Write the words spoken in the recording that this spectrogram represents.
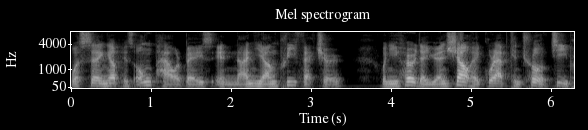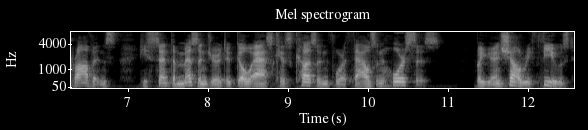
was setting up his own power base in Nanyang Prefecture. When he heard that Yuan Shao had grabbed control of Ji province, he sent a messenger to go ask his cousin for a thousand horses. But Yuan Shao refused,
